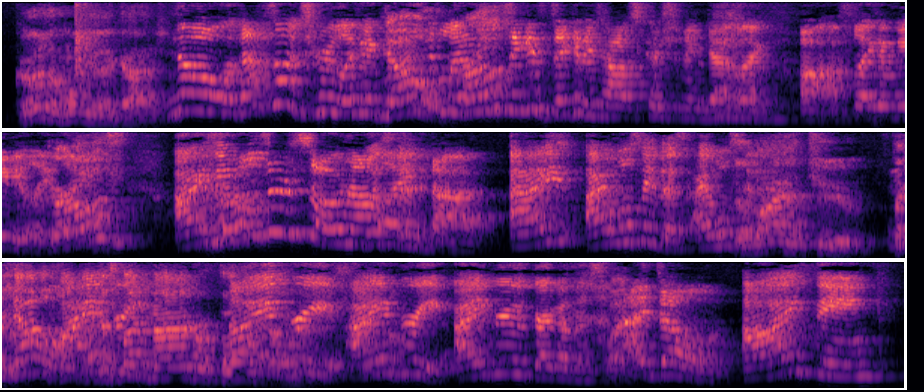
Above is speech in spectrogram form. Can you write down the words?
Girls are hornier than guys. no, that's not true. Like a guy No, could literally girls- stick his dick in a couch cushion and get like off, like immediately. Girls, Like, I think, girls are so not Listen, like that. I I will say this. I will They're say this. lying to you. It's like, No, it's like, I It's agree. like Niagara Falls. I agree. I agree. I agree with Greg on this one. I don't. I think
